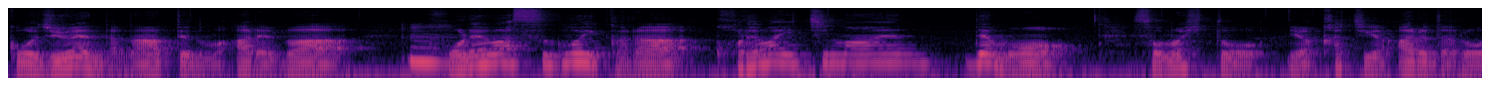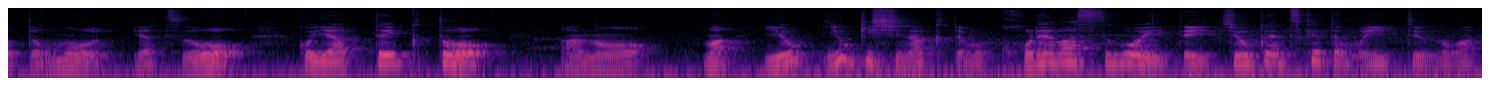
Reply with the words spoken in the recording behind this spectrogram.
50円だなっていうのもあれば、うん。これはすごいからこれは1万円でもその人には価値があるだろうと思うやつをこうやっていくとあのまあよ予期しなくてもこれはすごいで1億円つけてもいいっていうのが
